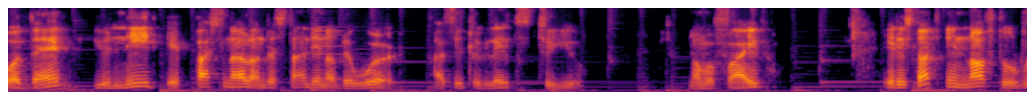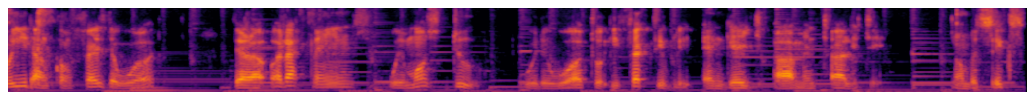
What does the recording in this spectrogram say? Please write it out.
but then you need a personal understanding of the Word as it relates to you. Number five, it is not enough to read and confess the Word. There are other things we must do with the Word to effectively engage our mentality. Number six,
